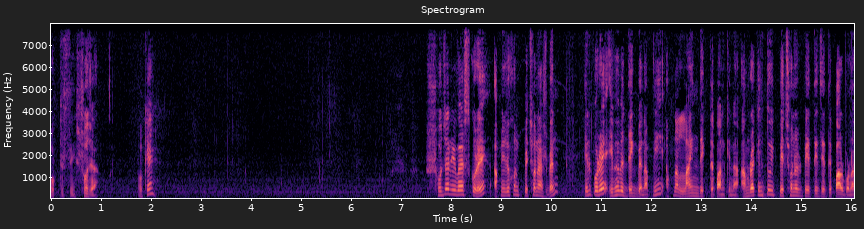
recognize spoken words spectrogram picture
করতেছি, সোজা। ওকে সোজা রিভার্স করে আপনি যখন পেছনে আসবেন, এরপরে এভাবে দেখবেন আপনি আপনার লাইন দেখতে পান কিনা। আমরা কিন্তু ওই পেছনের বেতে যেতে পারব না,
